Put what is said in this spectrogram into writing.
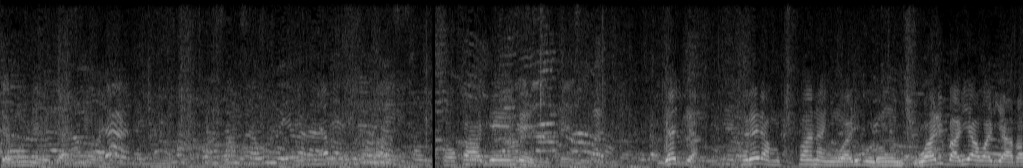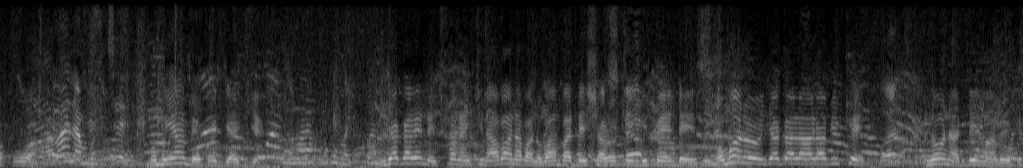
Temunyiiga nnyo. Sooka agende. Jajja, terera mu kifaananyi wali bulungi. Wali bali awali abakuwa. mumuyambeko jjajja. Njagala endo ekifaananyi kino abaana bano bambadde charlotte independence. Omwana oyo njagala alabike. Noono adde emabega.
